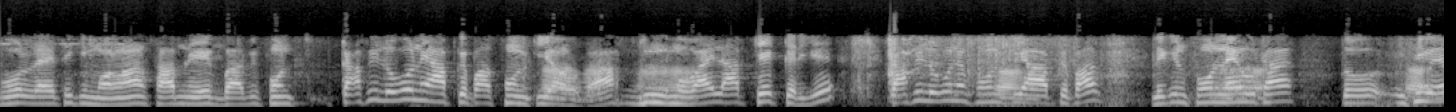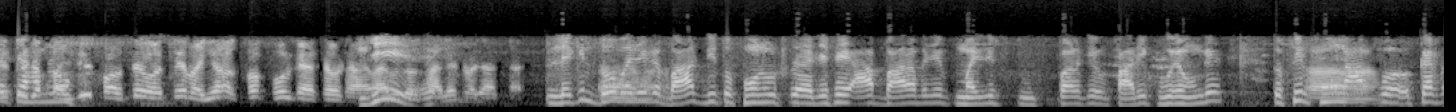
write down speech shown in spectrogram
बोल रहे थे कि मौलाना साहब ने एक बार भी फ़ोन काफ़ी लोगों ने आपके पास फ़ोन किया हाँ, होगा हाँ, आप हाँ। मोबाइल आप चेक करिए काफ़ी लोगों ने फ़ोन हाँ, किया हाँ। आपके पास लेकिन फ़ोन नहीं हाँ। उठा तो इसी हाँ, वजह से हम लोग मस्जिद होते भैया उसको फ़ोन कैसे उठा जी। तो साइलेंट हो जाता है लेकिन दो हाँ, बजे के। बाद भी तो फ़ोन उठ जैसे आप बारह बजे मजलिस पढ़ के फारिग हुए होंगे तो फिर फ़ोन हाँ। आप कर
